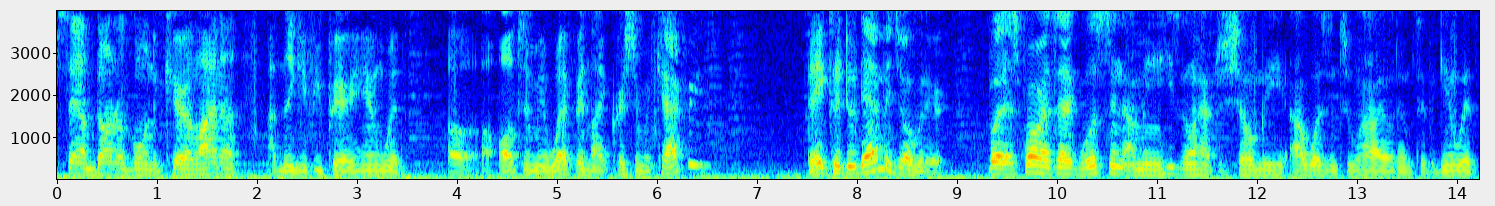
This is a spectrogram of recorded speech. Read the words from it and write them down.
Sam Darnold going to Carolina, I think if you pair him with a, a ultimate weapon like Christian McCaffrey, they could do damage over there. But as far as Zach Wilson, I mean, he's gonna have to show me. I wasn't too high on him to begin with,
